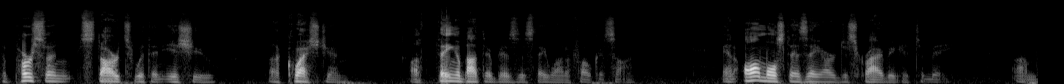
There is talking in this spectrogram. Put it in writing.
the person starts with an issue, a question, a thing about their business they want to focus on. And almost as they are describing it to me, I'm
